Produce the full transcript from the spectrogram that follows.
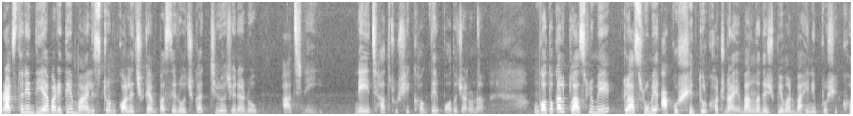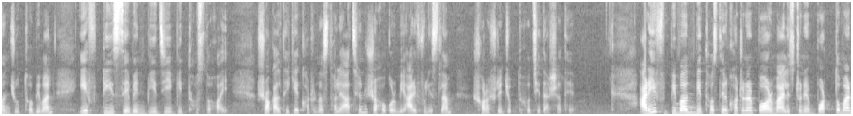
রাজধানীর দিয়াবাড়িতে মাইলস্টোন কলেজ ক্যাম্পাসে রোজকার চিরচেনা রূপ আজ নেই। নেই ছাত্র শিক্ষকদের পদচারণা। গতকাল ক্লাসরুমে ক্লাসরুমে আকস্মিক দুর্ঘটনায় বাংলাদেশ বিমান বাহিনী প্রশিক্ষণ যুদ্ধ বিমান এফটি সেভেন বিজি বিধ্বস্ত হয়। সকাল থেকে ঘটনাস্থলে আছেন সহকর্মী আরিফুল ইসলাম। সরাসরি যুক্ত হচ্ছি তার সাথে। আরিফ, বিমান বিধ্বস্তের ঘটনার পর মাইলস্টোনের বর্তমান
